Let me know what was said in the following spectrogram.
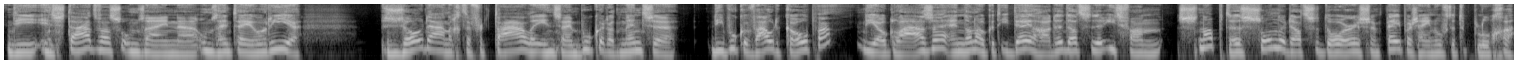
die in staat was om zijn om zijn theorieën zodanig te vertalen in zijn boeken... dat mensen die boeken wouden kopen, die ook lazen... en dan ook het idee hadden dat ze er iets van snapten... zonder dat ze door zijn papers heen hoefden te ploegen.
